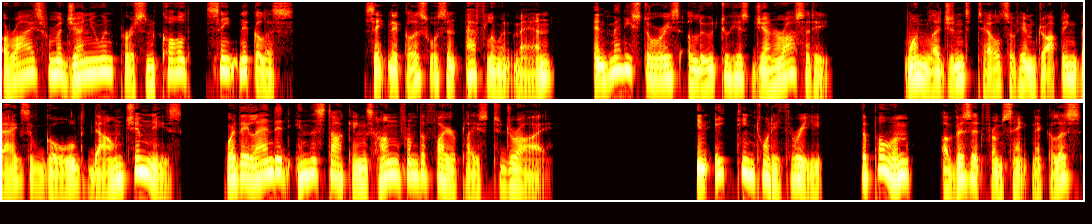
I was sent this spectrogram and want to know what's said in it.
arise from a genuine person called St. Nicholas. St. Nicholas was an affluent man, and many stories allude to his generosity. One legend tells of him dropping bags of gold down chimneys, where they landed in the stockings hung from the fireplace to dry. In 1823, the poem A Visit from St. Nicholas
